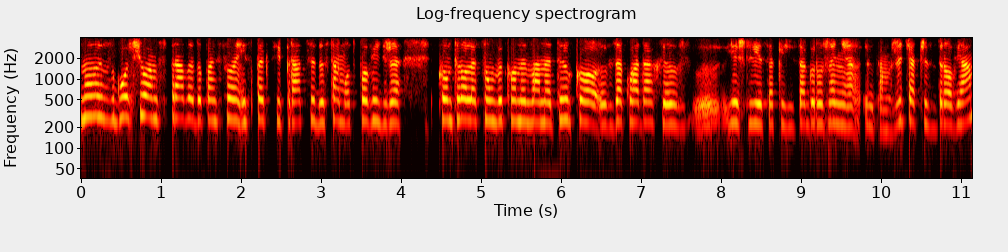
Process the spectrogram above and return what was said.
No zgłosiłam sprawę do Państwowej Inspekcji Pracy, dostałam odpowiedź, że kontrole są wykonywane tylko w zakładach, jeśli jest jakieś zagrożenie y, tam życia czy zdrowia.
